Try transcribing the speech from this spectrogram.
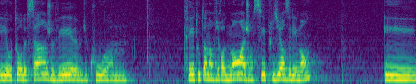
Et autour de ça, je vais euh, du coup euh, créer tout un environnement, agencer plusieurs éléments et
